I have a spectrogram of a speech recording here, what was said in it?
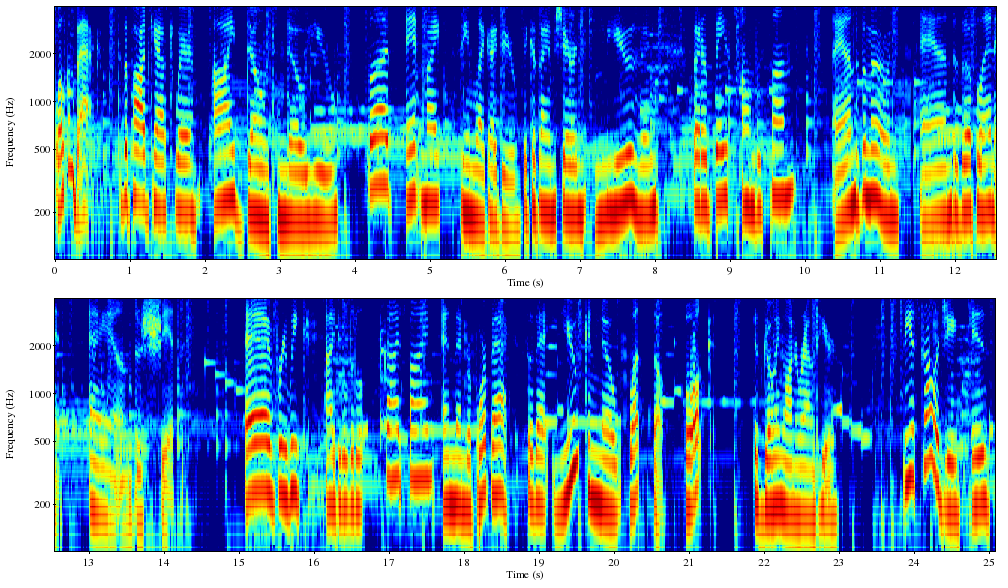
Welcome back to the podcast where I don't know you, but it might seem like I do because I am sharing musings that are based on the sun and the moon and the planets and shit. Every week, I do a little sky spying and then report back so that you can know what the fuck is going on around here. The astrology is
